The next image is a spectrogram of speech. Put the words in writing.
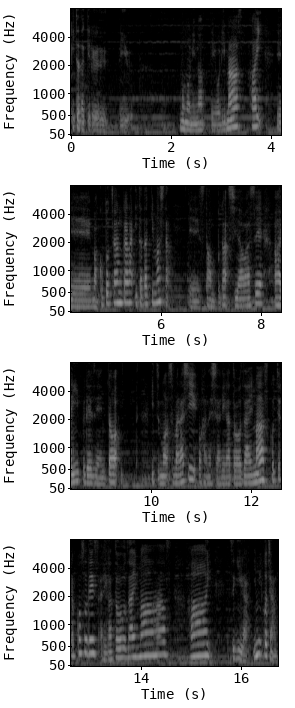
いただけるっていうものになっております。はい、えー、まことちゃんからいただきました。えー、スタンプが幸せ、愛、プレゼント、いつも素晴らしいお話ありがとうございます。こちらこそです。ありがとうございます。はい。次がいみこちゃん。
